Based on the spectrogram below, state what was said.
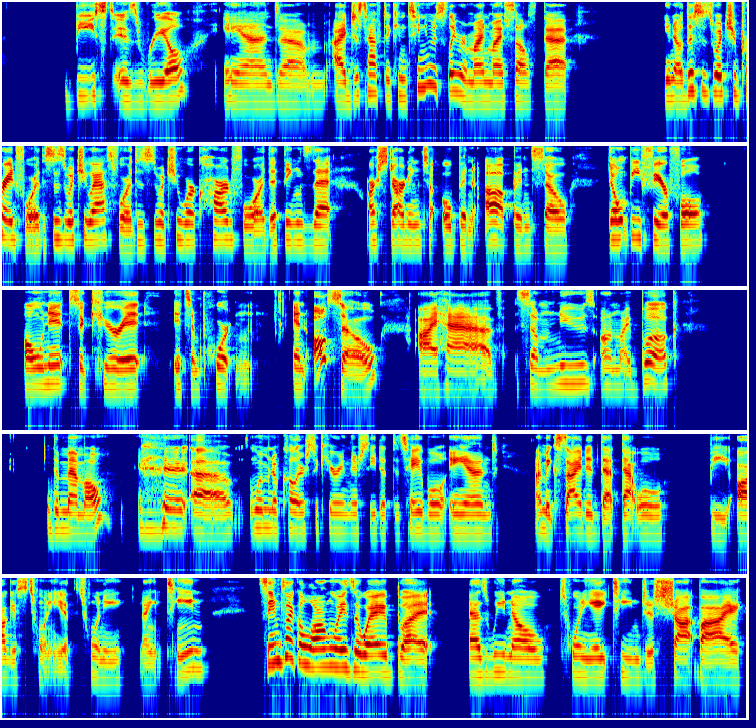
beast is real. And um, I just have to continuously remind myself that, you know, this is what you prayed for. This is what you asked for. This is what you work hard for. The things that are starting to open up. And so don't be fearful own it, secure it. It's important. And also, I have some news on my book, The Memo uh, Women of Color Securing Their Seat at the Table. And I'm excited that that will be August 20th, 2019. Seems like a long ways away, but as we know, 2018 just shot by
